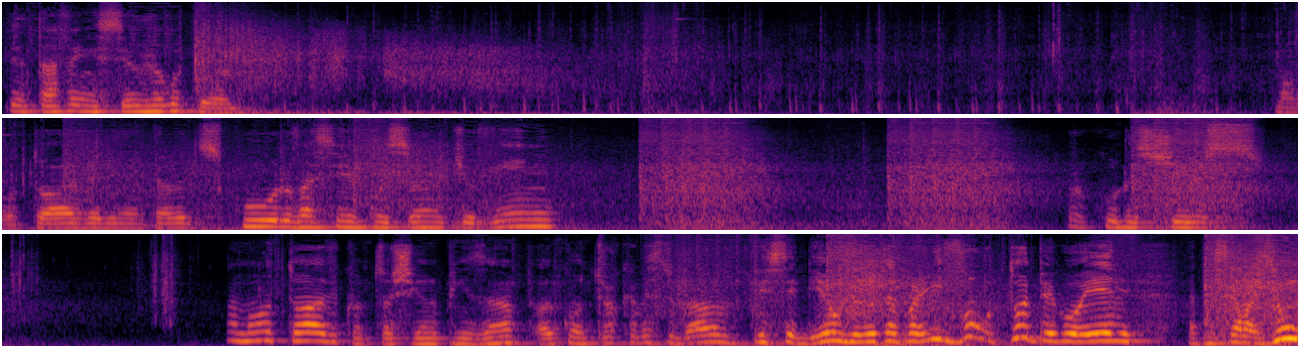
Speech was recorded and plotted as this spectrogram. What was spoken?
tentar vencer o jogo todo. Molotov ali na entrada do escuro, vai se reposicionando o Vini. Procura os tiros na Molotov, quando tá chegando o Pinzan, encontrou a cabeça do Galo, percebeu, o tá por ali, voltou e pegou ele. Vai pescar mais um,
